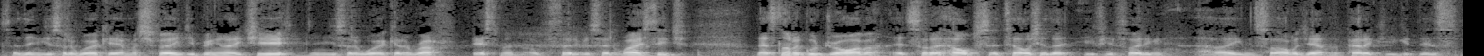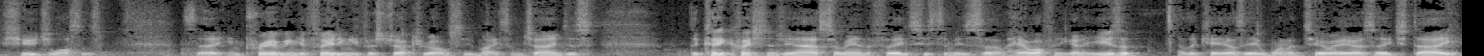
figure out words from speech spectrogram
So then you sort of work out how much feed you bring in each year, then you sort of work out a rough estimate of 30% wastage. That's not a good driver. It sort of helps, it tells you that if you're feeding hay and silage out in the paddock, you get there's huge losses. So improving your feeding infrastructure obviously makes some changes. The key questions we ask around the feed system is um, how often you're going to use it, are the cows there one or two hours each day?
